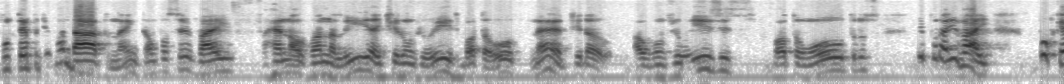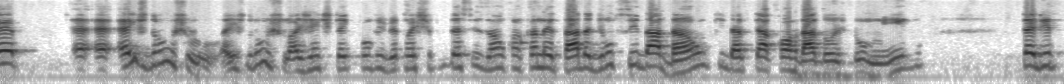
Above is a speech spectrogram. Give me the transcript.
com tempo de mandato, né? Então você vai renovando ali, aí tira um juiz, bota outro, né? Tira alguns juízes, botam outros e por aí vai. Porque é, é, é esdrúxulo, é esdrúxulo a gente tem que conviver com esse tipo de decisão, com a canetada de um cidadão que deve ter acordado hoje domingo, ter dito,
